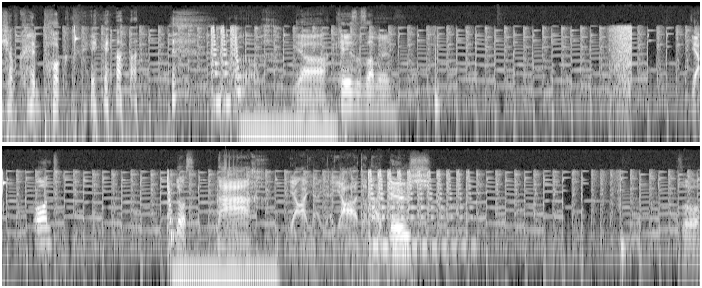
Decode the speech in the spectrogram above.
Ich habe keinen Bock mehr. Ja, Käse sammeln. Ja, und los. Nach. Ja, ja, ja, ja, dann halt nicht. So.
